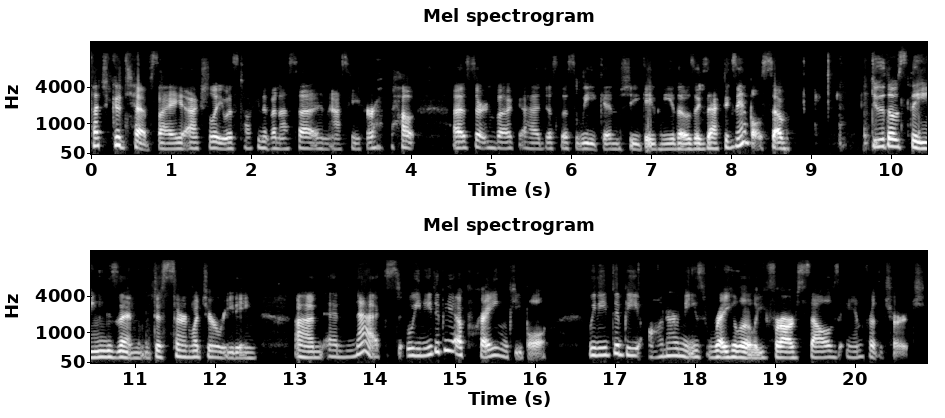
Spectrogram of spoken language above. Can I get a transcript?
such good tips. I actually was talking to Vanessa and asking her about a certain book uh, just this week, and she gave me those exact examples. So do those things and discern what you're reading. Um, and next, we need to be a praying people. We need to be on our knees regularly for ourselves and for the church.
